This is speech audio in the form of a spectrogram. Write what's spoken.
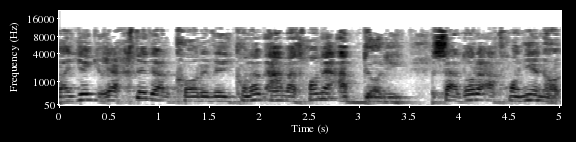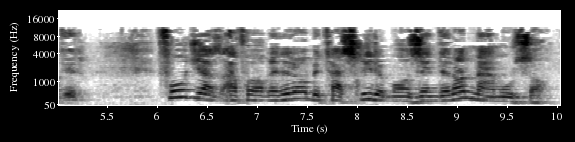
و یک رخنه در کار وی کند احمد خان عبدالی سردار افغانی نادر. فوجی از افاقنه را به تسخیر مازندران معمور ساخت.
